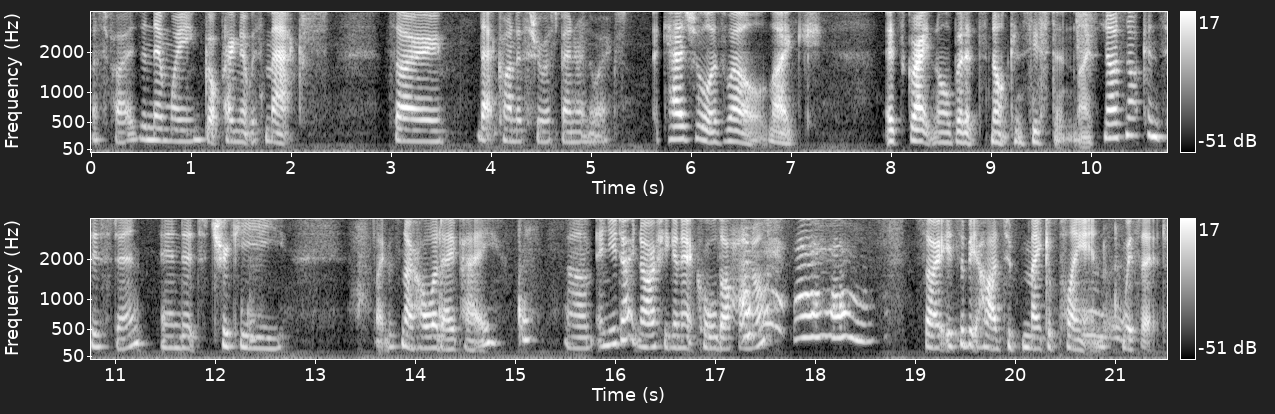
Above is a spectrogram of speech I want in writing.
I suppose. And then we got pregnant with Max. So that kind of threw a spanner in the works. Casual as well, like it's great and all, but it's not consistent. Like No, it's not consistent and it's tricky. Like, there's no holiday pay. Um, and you don't know if you're going to get called up or not. So it's a bit hard to make a plan with it.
